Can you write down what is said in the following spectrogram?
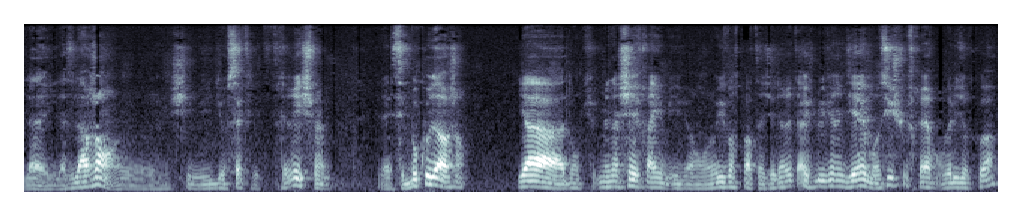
il a, il a de l'argent. Euh, Yosef, il était très riche même, il a laissé beaucoup d'argent. Il y a donc Menaché et Ephraim, ils vont, se partager l'héritage, lui vient, il dit, moi aussi je suis frère, on va lui dire quoi?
